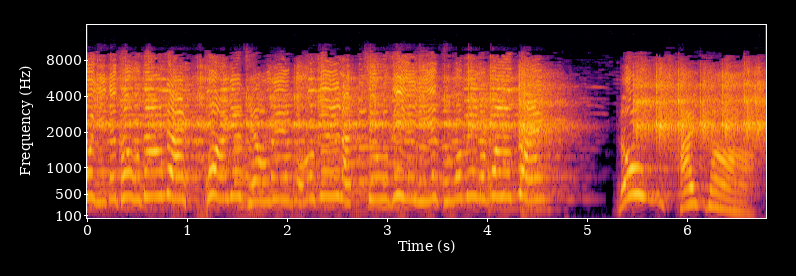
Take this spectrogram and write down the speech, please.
我一个口当寨我也跳起锅子来就给你祖辈的还债龙抬呀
